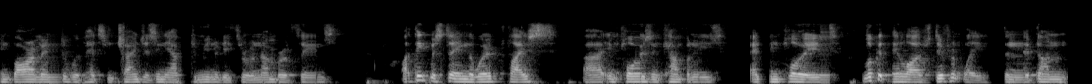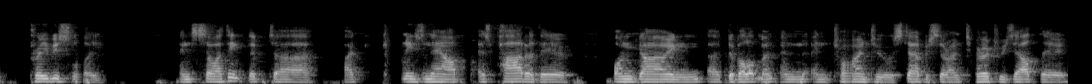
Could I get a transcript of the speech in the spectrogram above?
environmental, we've had some changes in our community through a number of things. I think we're seeing the workplace, uh, employers and companies and employees look at their lives differently than they've done previously. And so I think that uh, companies now, as part of their ongoing uh, development and, and trying to establish their own territories out there,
